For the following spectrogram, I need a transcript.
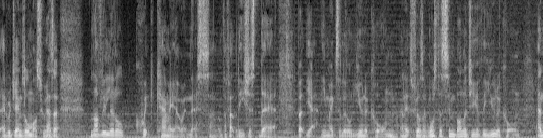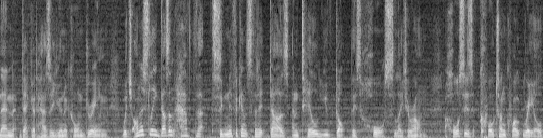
Edward James Olmos, who has a lovely little quick cameo in this. I love the fact that he's just there. But yeah, he makes a little unicorn, and it feels like, what's the symbology of the unicorn? And then Deckard has a unicorn dream, which honestly doesn't have the significance that it does until you've got this horse later on. A horse is quote unquote real,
